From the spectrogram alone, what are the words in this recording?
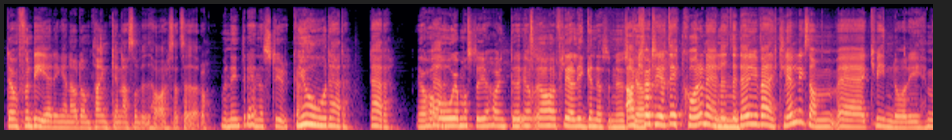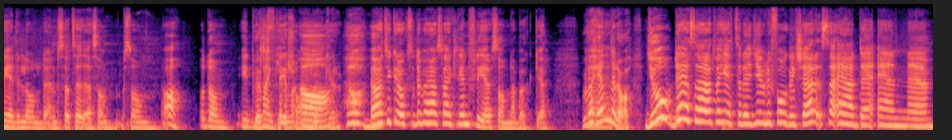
de funderingarna och de tankarna som vi har så att säga då. Men är inte det hennes styrka? Jo det är det. det, är det. Jag har, oh, jag, måste, jag, har inte, jag, jag, har flera liggande så nu ska ja, Kvarteret Ekorren är lite, mm. det är ju verkligen liksom eh, kvinnor i medelåldern så att säga som, som ja, och de i Behövs tankarna. fler sådana böcker. Mm. Ja, jag tycker också det behövs verkligen fler sådana böcker. Men vad händer då? Jo, det är så här att vad heter det, Julie Fågelkär så är det en eh,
